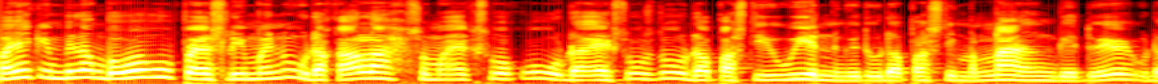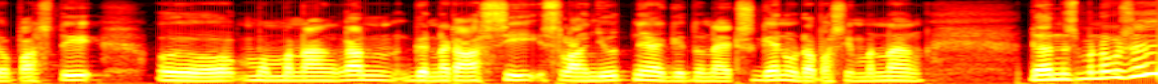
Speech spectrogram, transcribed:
banyak yang bilang bahwa oh, PS5 ini udah kalah sama Xbox, oh, udah Xbox tuh udah pasti win gitu, udah pasti menang gitu ya, udah pasti uh, memenangkan generasi selanjutnya gitu, next gen udah pasti menang. Dan sebenarnya saya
